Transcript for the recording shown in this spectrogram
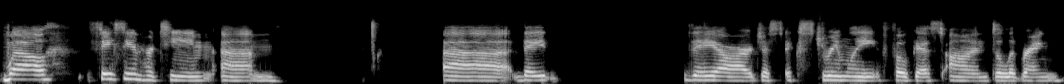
Well, Stacy and her team, um, uh, they they are just extremely focused on delivering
